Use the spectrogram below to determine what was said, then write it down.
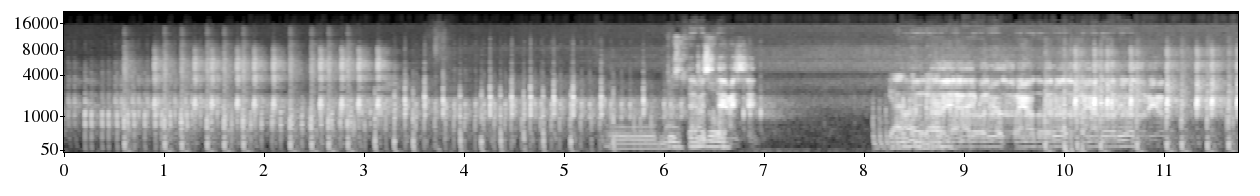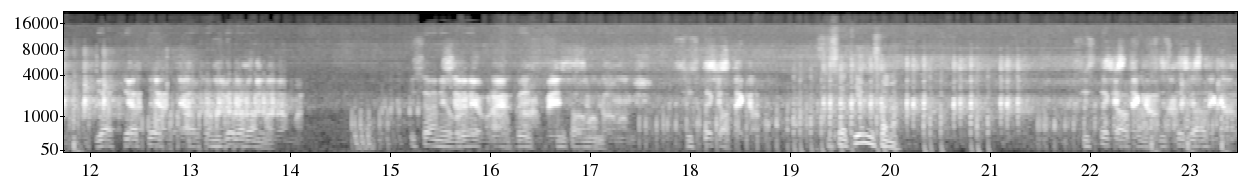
Oo, ben sana doğru misin? geldim Hayır, ya. hayır. Bana doğru yok, bana doğru yok, bana doğru yok. Yat yat yat. Arkamızda da adam var. Bir saniye Bir buraya. saniye buraya. Ah be sisin kalmamış. Siste kal. Siste kal. Sis atayım mı sana? Siste kal Siste sen. kal. Siste kal.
